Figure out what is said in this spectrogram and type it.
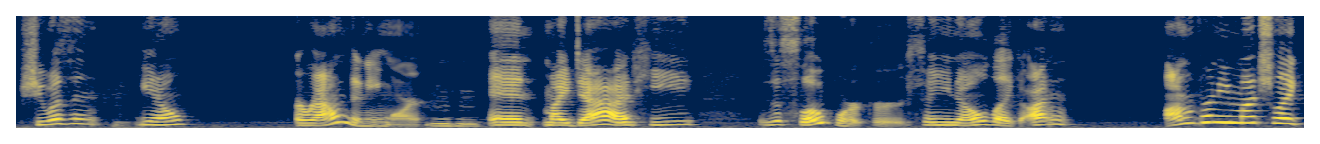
she wasn't, you know, around anymore. Mm-hmm. And my dad, he is a slope worker, so you know, like I'm, I'm pretty much like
